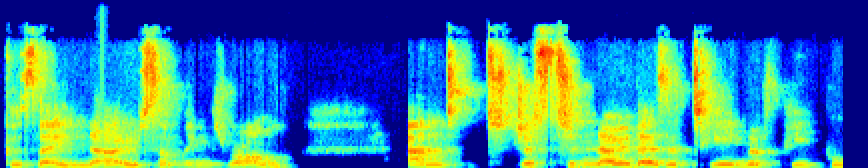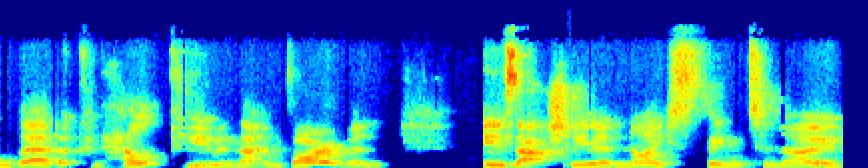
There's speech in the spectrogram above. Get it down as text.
because they know something's wrong. And just to know there's a team of people there that can help you mm. in that environment is actually a nice thing to know.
